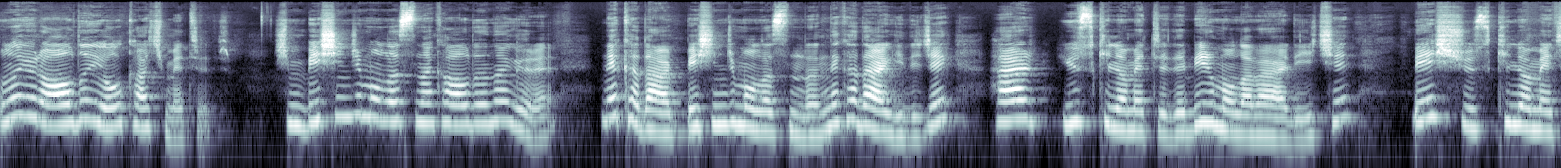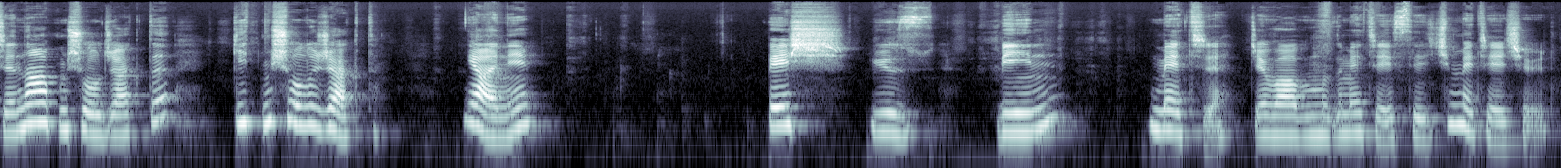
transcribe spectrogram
Buna göre aldığı yol kaç metredir? Şimdi 5. molasına kaldığına göre ne kadar 5. molasında ne kadar gidecek? Her 100 kilometrede bir mola verdiği için 500 kilometre ne yapmış olacaktı? Gitmiş olacaktı. Yani 500 bin metre. Cevabımızı metre istediği için metreye çevirdim.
